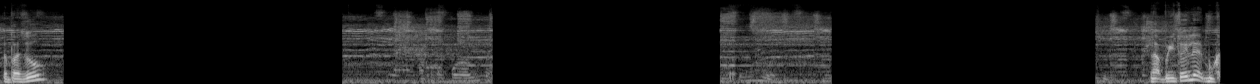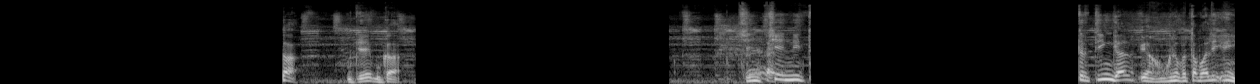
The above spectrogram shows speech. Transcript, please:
Lepas tu, Nak pergi toilet buka. Buka. Okey, buka. Cincin ni tertinggal. Ya, aku kena patah balik ni.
